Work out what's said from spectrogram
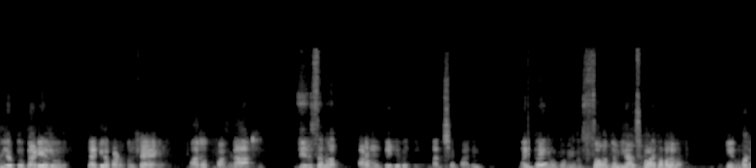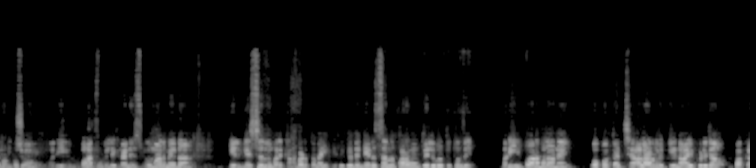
దేవుడి యొక్క గడియలు దగ్గర పడుతుంటే మరొక పక్క నిరసనల పరము వెలుగుతుందని చెప్పాలి. అయితే సౌత్ నియోజకవర్గంలో ఎప్పటి నుంచో మరి వాజ్పేయి గణేష్ కుమార్ మీద ఎలిగేషన్లు మరి కనబడుతున్నాయి. ఎందుకంటే నిరసనల పర్వం వెలువెత్తుతుంది. మరి ఈ కోణంలోనే ఒక పక్క జాలారులకి నాయకుడిగా ఒక పక్క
